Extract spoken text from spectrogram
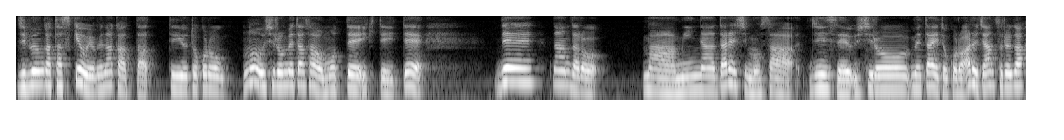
自分が助けを呼べなかったっていうところの後ろめたさを持って生きていてでなんだろう。まあみんな誰しもさ人生後ろめたいところあるじゃん。それが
